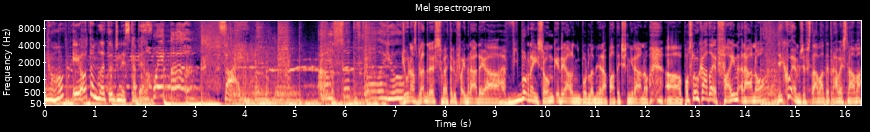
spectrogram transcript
No, i o tomhle to dneska bylo. Fajn. I'm a sucker for. Jonas Brothers, Véteru Fine Rádia, výborný song, ideální podle mě na páteční ráno. A posloucháte Fine ráno, děkujem, že vstáváte právě s náma.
